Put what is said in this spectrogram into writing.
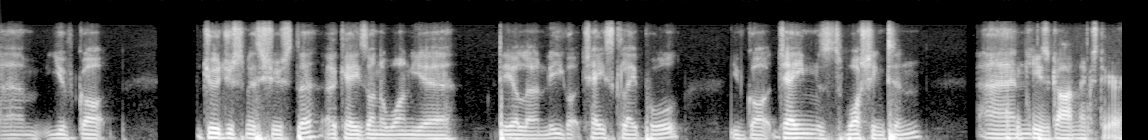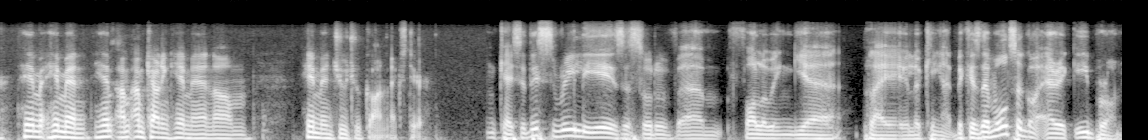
um, you've got Juju Smith Schuster. Okay, he's on a one year deal only. You got Chase Claypool. You've got James Washington. And I think he's gone next year. Him, him, and him. I'm, I'm counting him and um, him and Juju gone next year. Okay, so this really is a sort of um, following year player you're looking at because they've also got Eric Ebron.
